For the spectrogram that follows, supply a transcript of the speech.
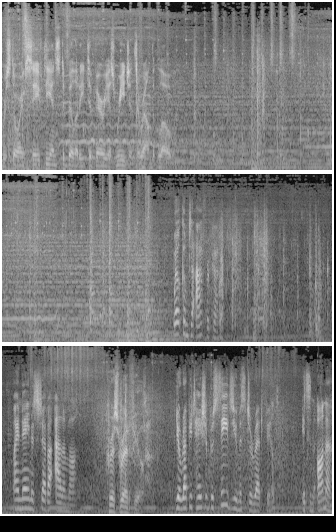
restoring safety and stability to various regions around the globe. Welcome to Africa. My name is Sheva Alomar. Chris Redfield. Your reputation precedes you, Mr. Redfield. It's an honor.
